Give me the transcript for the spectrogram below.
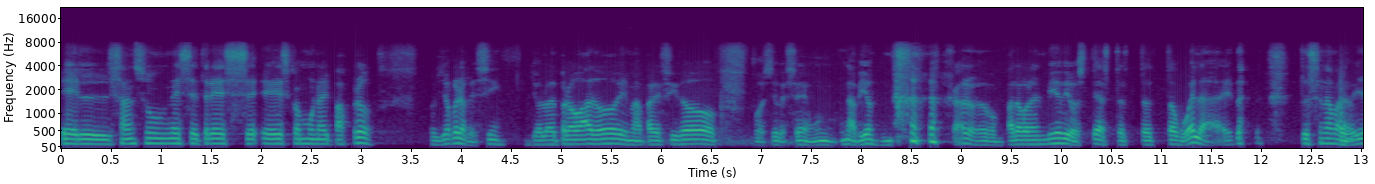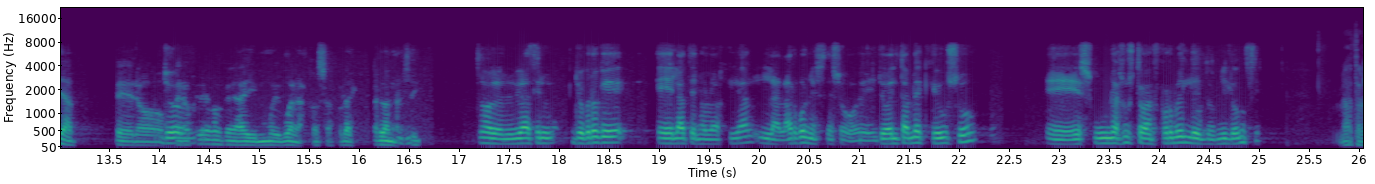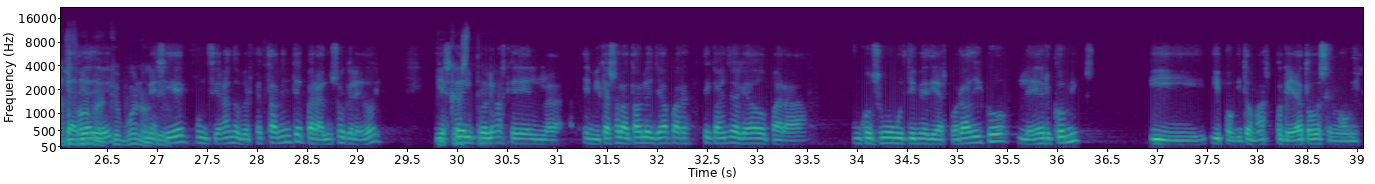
El Samsung S3 es como un iPad Pro. Pues yo creo que sí. Yo lo he probado y me ha parecido, pues yo qué sé, un, avión. claro, lo comparo con el mío y digo, hostia, esto, vuela. Esto es una maravilla. Pero, yo, creo que hay muy buenas cosas por ahí. Perdona, sí. No, voy a decir, yo creo que eh, la tecnología la largo en exceso. Eh, yo el tablet que uso eh, es un Asus Transformer del 2011. La Transformer, qué bueno. Me sigue funcionando perfectamente para el uso que le doy. Y es que el problema es que en mi caso la tablet ya prácticamente ha quedado para un consumo multimedia esporádico, leer cómics y, poquito más, porque ya todo es el móvil.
